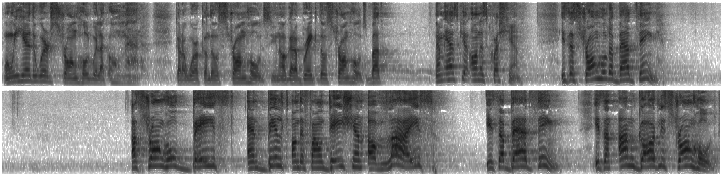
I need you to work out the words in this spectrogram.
when we hear the word stronghold, we're like, oh man, gotta work on those strongholds, you know, gotta break those strongholds. But let me ask you an honest question Is a stronghold a bad thing? A stronghold based and built on the foundation of lies is a bad thing. It's an ungodly stronghold.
